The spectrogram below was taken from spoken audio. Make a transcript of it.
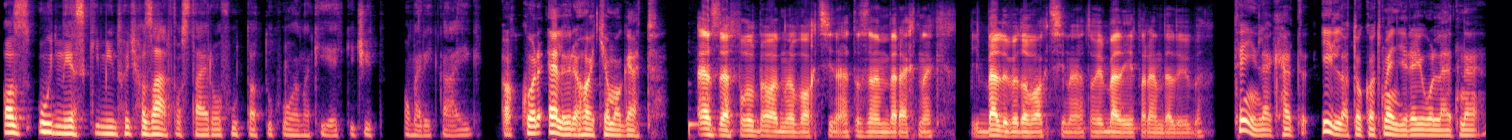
az úgy néz ki, mintha zárt osztályról futtattuk volna ki egy kicsit Amerikáig. Akkor előre hajtja magát. Ezzel fogod beadni a vakcinát az embereknek. Így belövöd a vakcinát, hogy belép a rendelőbe. Tényleg, hát illatokat mennyire jól lehetne.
